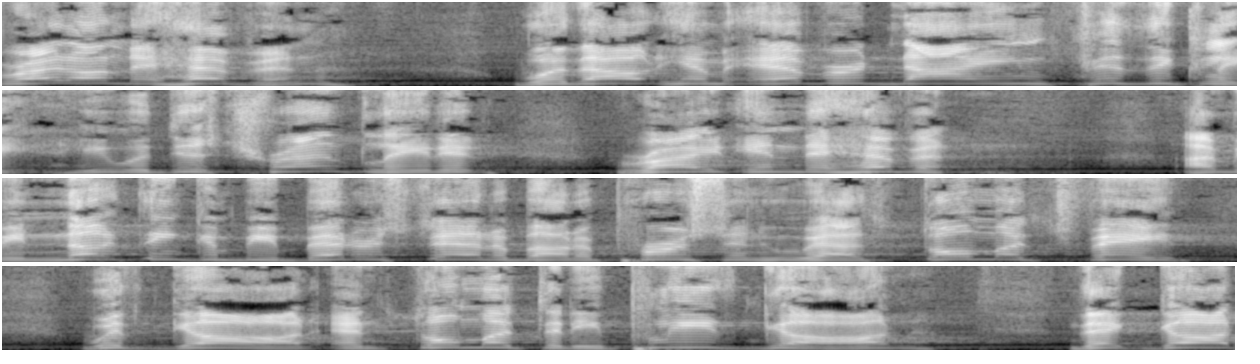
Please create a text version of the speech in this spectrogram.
right on to heaven without him ever dying physically. He would just translate it right into heaven. I mean, nothing can be better said about a person who has so much faith with God and so much that he pleased God that God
